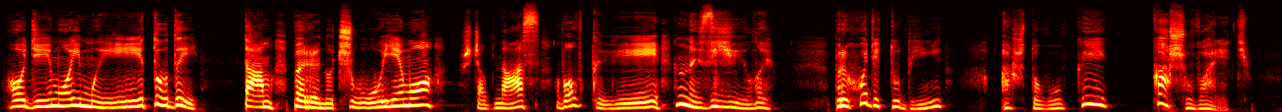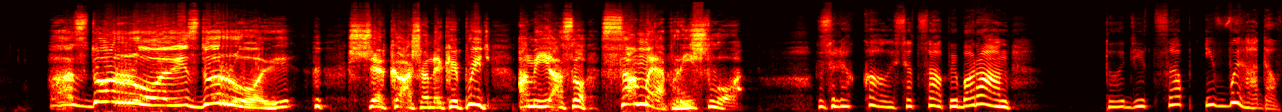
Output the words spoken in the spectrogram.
Ходімо й ми туди. Там переночуємо, щоб нас вовки не з'їли. Приходять туди, аж то вовки кашу варять. А здорові, здорові. Ще каша не кипить, а м'ясо саме прийшло. Злякалися цап і баран. Тоді цап і вигадав.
